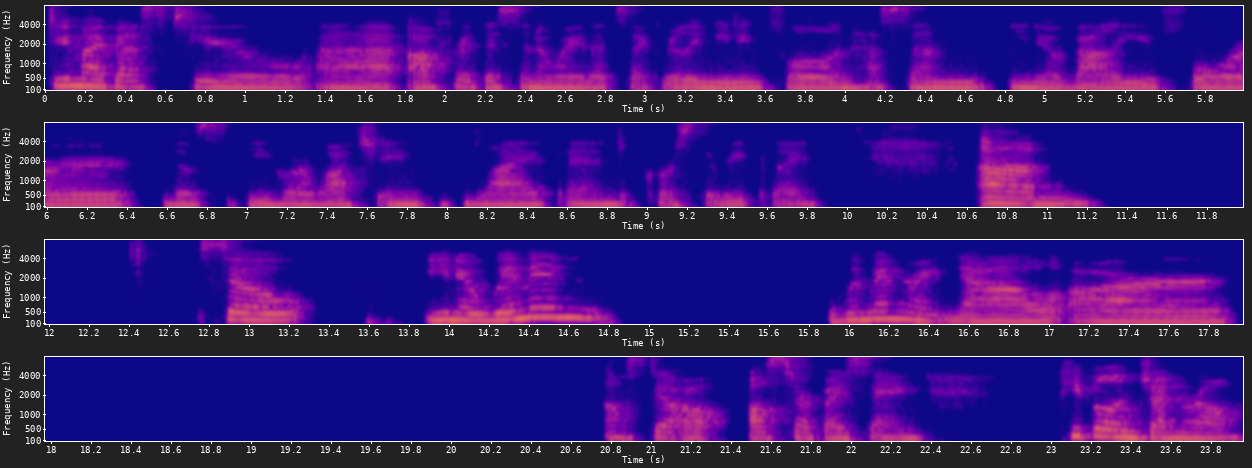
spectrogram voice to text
do my best to uh, offer this in a way that's like really meaningful and has some, you know, value for those of you who are watching live and of course the replay. Um, so, you know, women, women right now are I'll still I'll, I'll start by saying people in general,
